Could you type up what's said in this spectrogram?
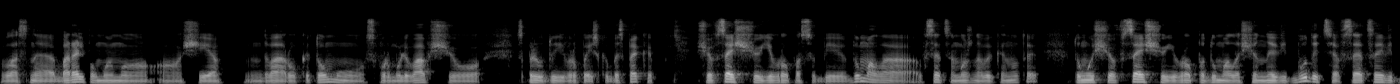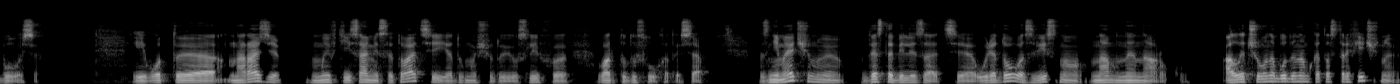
Власне, Барель, по-моєму, ще два роки тому сформулював, що з приводу європейської безпеки, що все, що Європа собі думала, все це можна викинути, тому що все, що Європа думала, що не відбудеться, все це відбулося. І от е, наразі ми в тій самій ситуації. Я думаю, що до його слів е, варто дослухатися. З Німеччиною дестабілізація урядова, звісно, нам не на руку. Але чи вона буде нам катастрофічною?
